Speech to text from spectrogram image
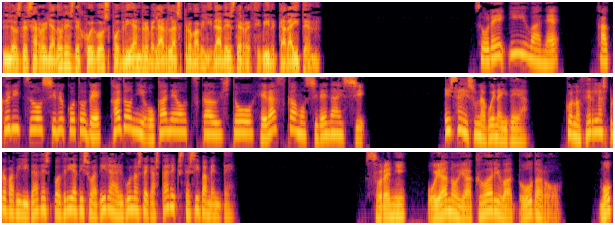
Los desarrolladores de juegos podrían revelar las probabilidades de recibir cada ítem. それいいわね。確率を知ることで過度にお金を使う人を減らすかもしれないし。Esa es una buena idea. Conocer las probabilidades podría disuadir a algunos de gastar excesivamente. それに、親の役割はどうだろうもっ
